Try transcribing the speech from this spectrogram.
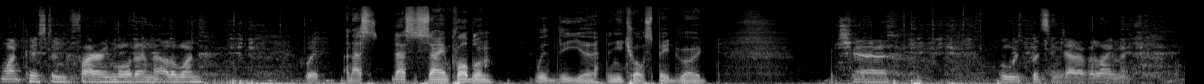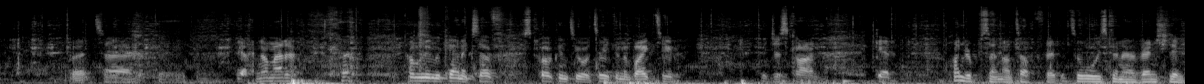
one piston firing more than the other one. With And that's that's the same problem with the uh, the new 12 speed road. which uh, always puts things out of alignment. But uh, yeah, no matter how many mechanics I've spoken to or taken the bike to, they just can't get 100% on top of it. It's always going to eventually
